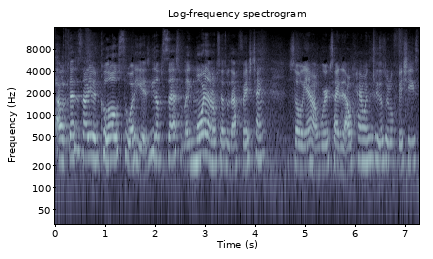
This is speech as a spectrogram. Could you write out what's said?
obsessed is not even close to what he is. He's obsessed like more than obsessed with that fish tank. So yeah we're excited. I can't wait to see those little fishies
